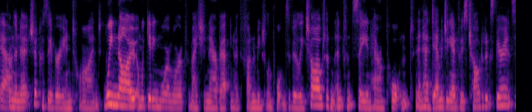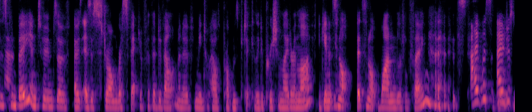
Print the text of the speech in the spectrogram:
yeah. from the nurture because they're very entwined. We know, and we're getting more and more information now about, you know, the fundamental importance of early childhood and infancy and how important and how damaging adverse childhood experiences yeah. can be in terms of as, as, a strong risk factor for the development of mental health problems, particularly depression later in life. Again, it's yeah. not it's not one little thing. it's I was I just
